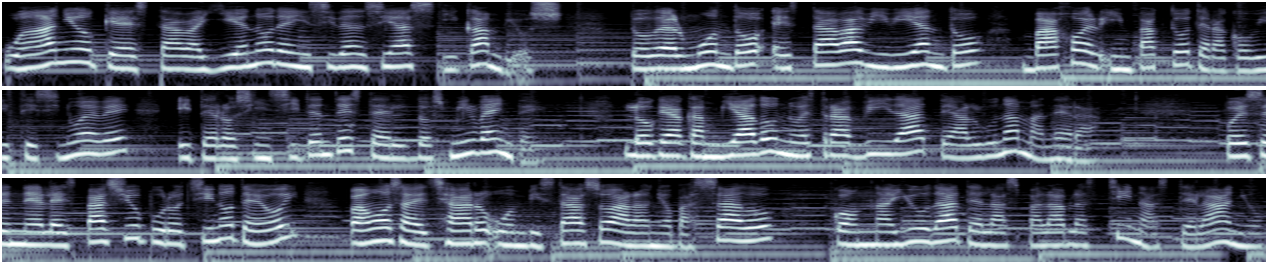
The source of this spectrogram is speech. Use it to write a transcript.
un año que estaba lleno de incidencias y cambios. Todo el mundo estaba viviendo bajo el impacto de la COVID-19 y de los incidentes del 2020, lo que ha cambiado nuestra vida de alguna manera. Pues en el espacio puro chino de hoy vamos a echar un vistazo al año pasado con ayuda de las palabras chinas del año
